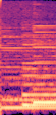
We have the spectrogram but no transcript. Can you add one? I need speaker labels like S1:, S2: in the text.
S1: Thank you.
